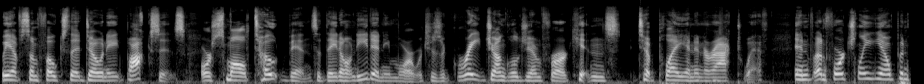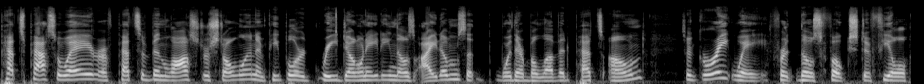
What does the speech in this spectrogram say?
We have some folks that donate boxes or small tote bins that they don't need anymore, which is a great jungle gym for our kittens to play and interact with. And unfortunately, you know, when pets pass away or if pets have been lost or stolen and people are redonating those items that were their beloved pets owned, it's a great way for those folks to feel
